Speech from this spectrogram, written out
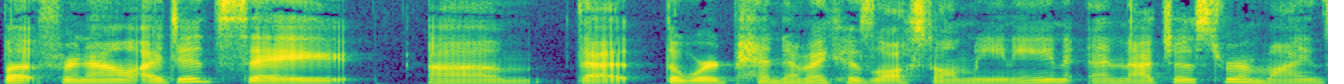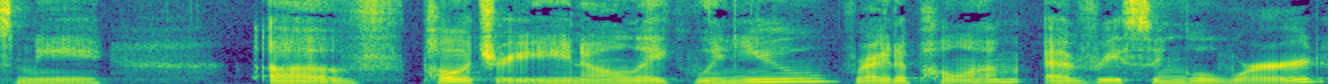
But for now, I did say um, that the word pandemic has lost all meaning, and that just reminds me of poetry. You know, like when you write a poem, every single word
